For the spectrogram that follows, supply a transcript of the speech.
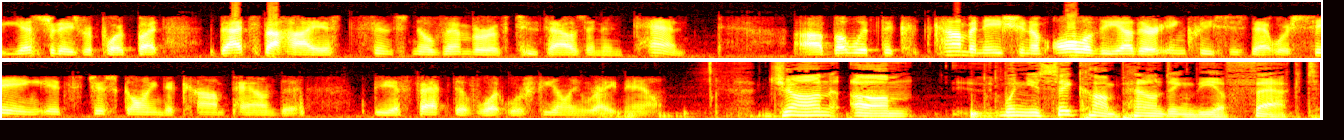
yesterday's report, but that's the highest since November of 2010. Uh, but with the c- combination of all of the other increases that we're seeing, it's just going to compound the the effect of what we're feeling right now. John, um, when you say compounding the effect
